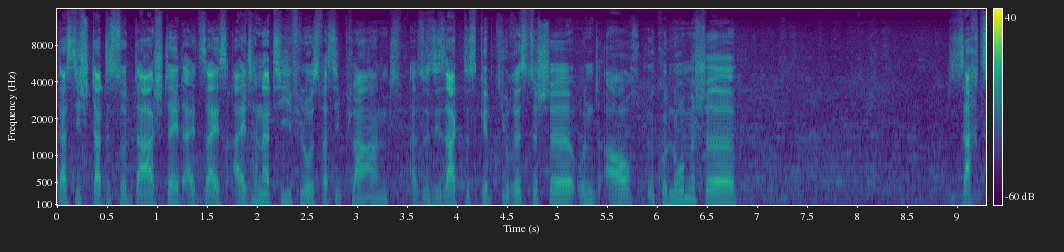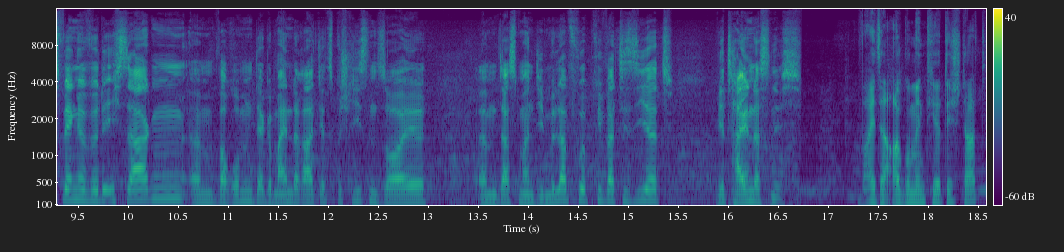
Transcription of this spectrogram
dass die Stadt es so darstellt, als sei es alternativlos, was sie plant. Also sie sagt, es gibt juristische und auch ökonomische Sachzwänge, würde ich sagen, ähm, warum der Gemeinderat jetzt beschließen soll, ähm, dass man die Müllabfuhr privatisiert. Wir teilen das nicht. Weiter argumentiert die Stadt,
